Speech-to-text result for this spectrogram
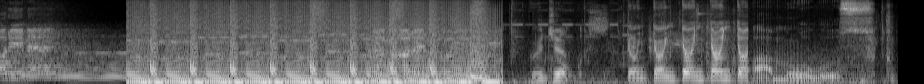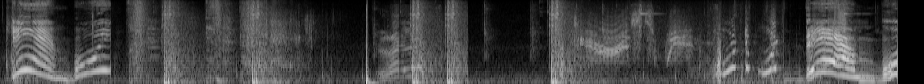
Good job. Doing, doing, doing, doing, doing. Amogus. Damn, boy. What? What damn, boy.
